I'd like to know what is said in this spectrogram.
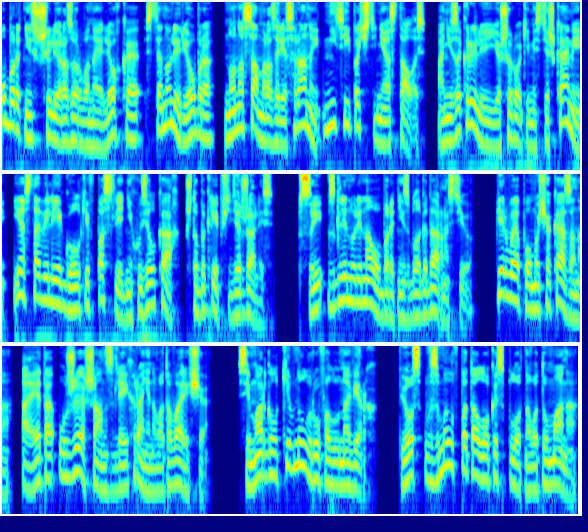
Оборотни сшили разорванное легкое, стянули ребра, но на сам разрез раны нитей почти не осталось. Они закрыли ее широкими стежками и оставили иголки в последних узелках, чтобы крепче держались. Псы взглянули на оборотней с благодарностью. Первая помощь оказана, а это уже шанс для их раненого товарища. Симаргл кивнул Руфалу наверх. Пес взмыл в потолок из плотного тумана.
